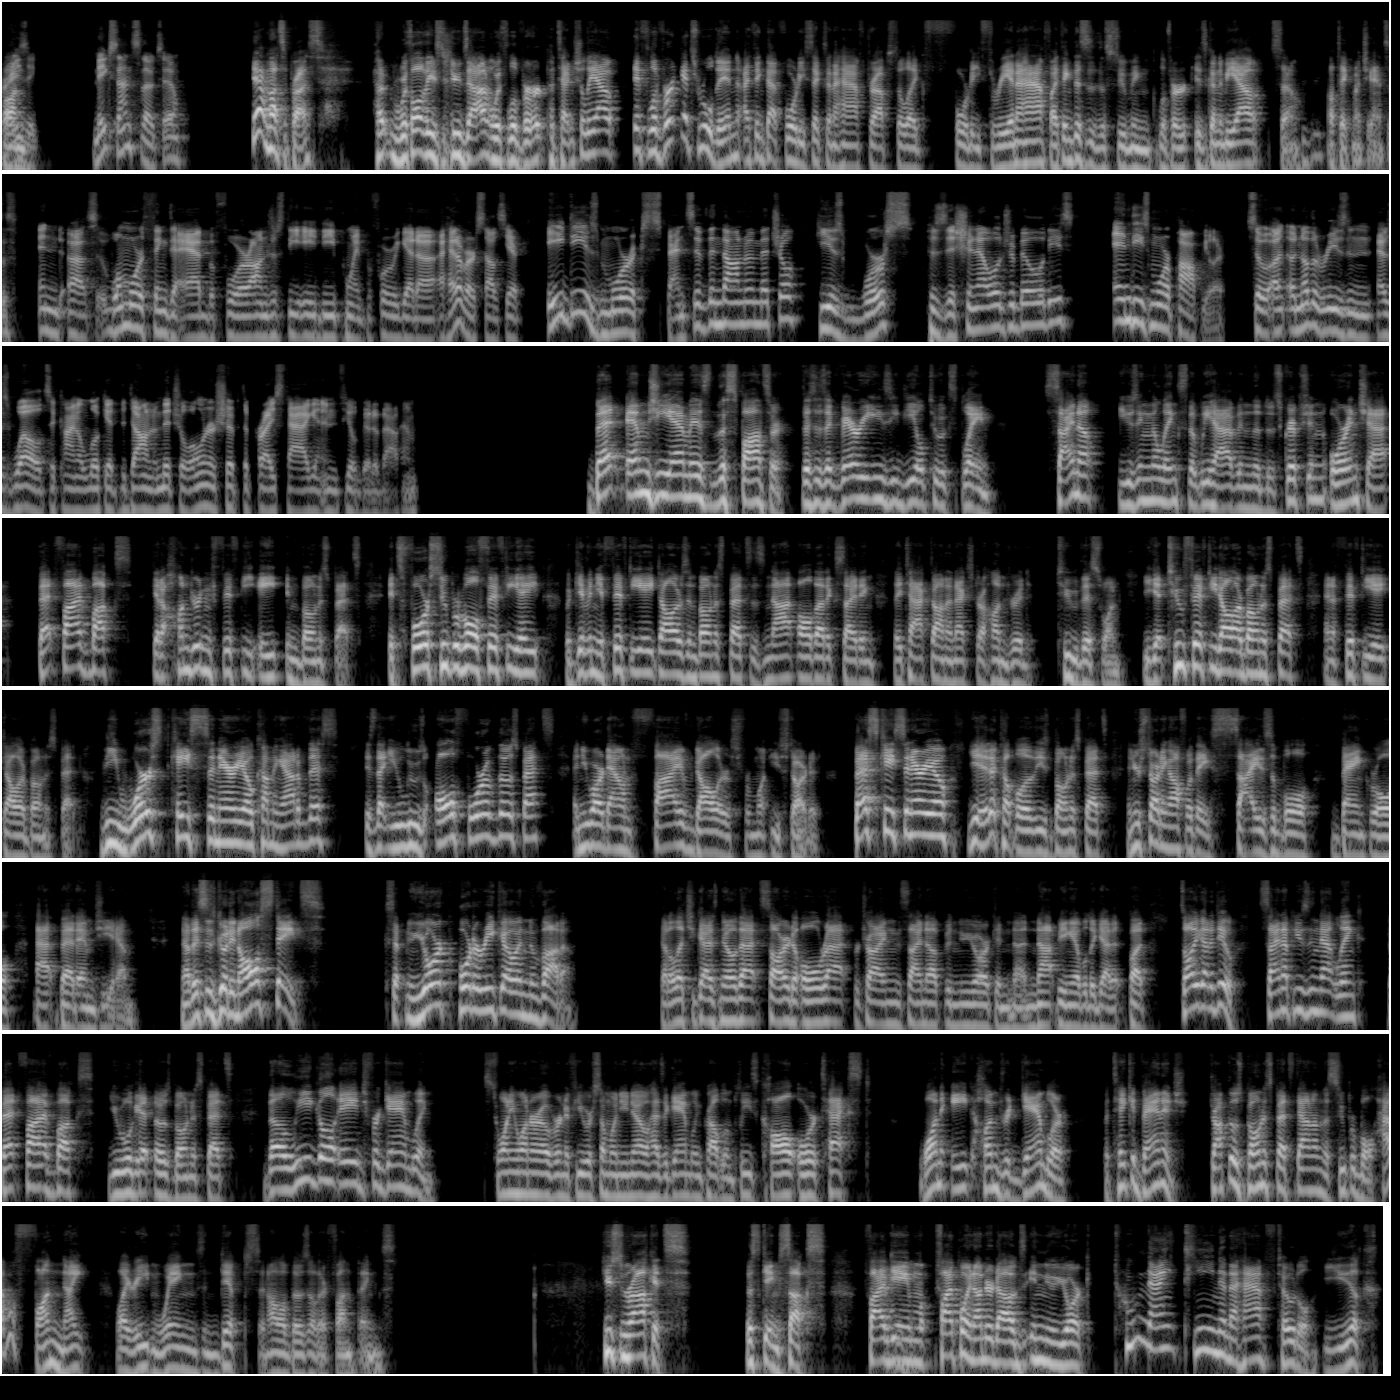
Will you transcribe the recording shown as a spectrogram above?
Crazy. Fun. Makes sense though too. Yeah, I'm not surprised. With all these dudes out with LeVert potentially out, if LeVert gets ruled in, I think that 46 and a half drops to like 43 and a half. I think this is assuming LeVert is going to be out. So mm-hmm. I'll take my chances. And uh, so one more thing to add before on just the AD point before we get uh, ahead of ourselves here. AD is more expensive than Donovan Mitchell. He has worse position eligibilities and he's more popular. So a- another reason as well to kind of look at the Donovan Mitchell ownership, the price tag, and feel good about him. Bet MGM is the sponsor. This is a very easy deal to explain. Sign up using the links that we have in the description or in chat. Bet five bucks, get 158 in bonus bets. It's for Super Bowl 58, but giving you $58 in bonus bets is not all that exciting. They tacked on an extra 100 to this one. You get two $50 bonus bets and a $58 bonus bet. The worst case scenario coming out of this is that you lose all four of those bets and you are down $5 from what you started. Best case scenario, you hit a couple of these bonus bets and you're starting off with a sizable bankroll at BetMGM. Now, this is good in all states except New York, Puerto Rico, and Nevada. Got to let you guys know that. Sorry to Olrat for trying to sign up in New York and uh, not being able to get it. But it's all you got to do. Sign up using that link, bet five bucks. You will get those bonus bets. The legal age for gambling is 21 or over. And if you or someone you know has a gambling problem, please call or text 1 800 Gambler. But take advantage. Drop those bonus bets down on the Super Bowl. Have a fun night while you're eating wings and dips and all of those other fun things. Houston Rockets. This game sucks. Five game, five point underdogs in New York. 219 and a half total. Yuck.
